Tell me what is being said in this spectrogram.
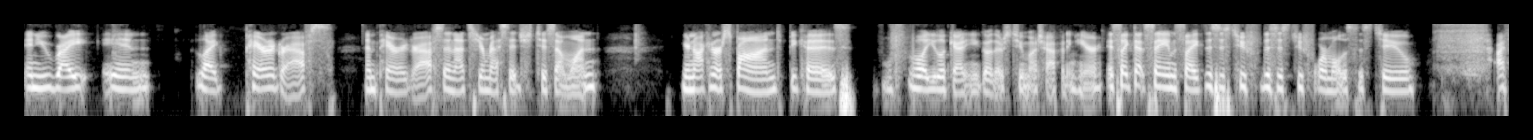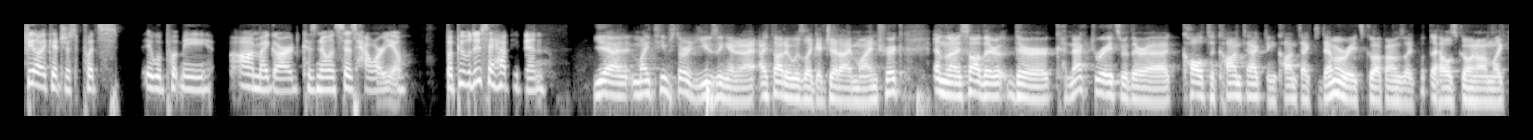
and you write in like paragraphs and paragraphs, and that's your message to someone, you're not going to respond because well you look at it and you go there's too much happening here. It's like that same it's like this is too this is too formal this is too i feel like it just puts it would put me on my guard because no one says how are you? But people do say have you been yeah, my team started using it, and I, I, thought it was like a Jedi mind trick. And then I saw their their connect rates or their uh, call to contact and contact to demo rates go up. And I was like, "What the hell's going on?" Like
